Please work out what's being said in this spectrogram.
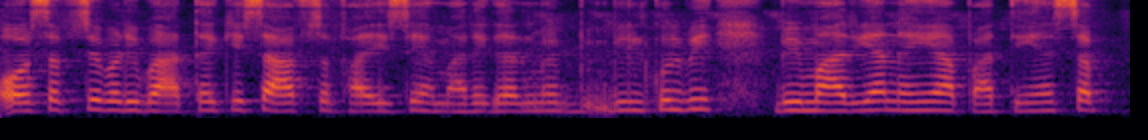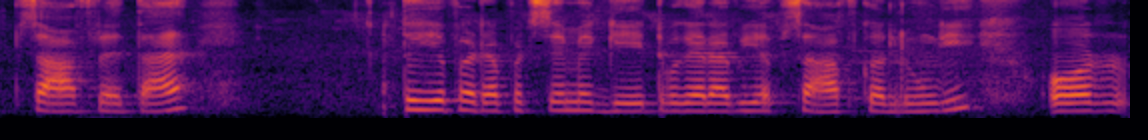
और सबसे बड़ी बात है कि साफ़ सफ़ाई से हमारे घर में बिल्कुल भी बीमारियाँ नहीं आ पाती हैं, सब साफ़ रहता है। तो ये फटाफट से मैं गेट वगैरह भी अब साफ़ कर लूँगी और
